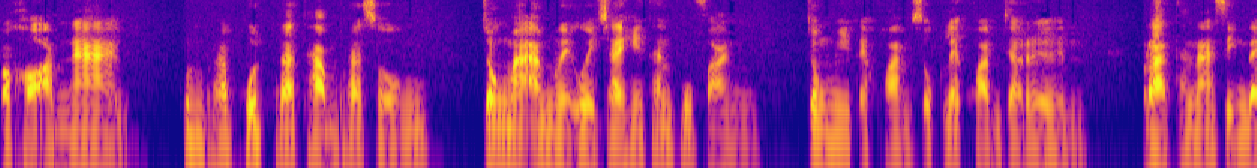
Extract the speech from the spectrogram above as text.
ก็ขออำนาจ คุณพระพุทธพระธรรมพระสงฆ์จงมาอำนวยอวยชัยให้ท่านผู้ฟัง จงมีแต่ความสุขและความเจริญ ปรารถนาสิ่งใด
